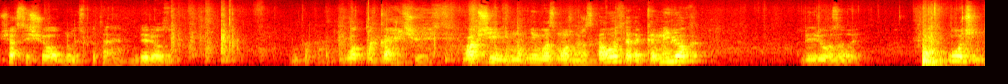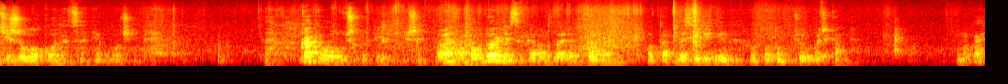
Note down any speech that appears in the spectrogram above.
Сейчас еще одну испытаем, березу. Вот такая еще есть. Вообще невозможно расколоть. Это камелек березовый. Очень тяжело колется они, очень. Так, как его лучше попилить, Миша? Давай на несколько раз, да? Вот так, до середины, вот потом чурбачками. Ну-ка.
